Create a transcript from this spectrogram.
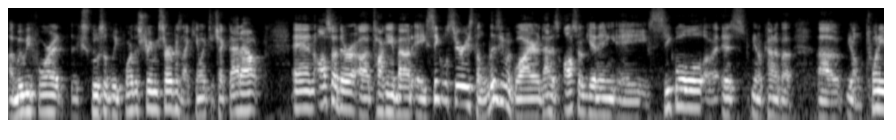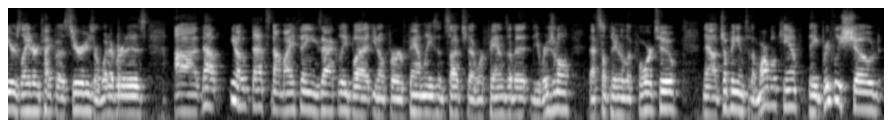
a movie for it exclusively for the streaming service. I can't wait to check that out. And also they're uh, talking about a sequel series to Lizzie McGuire that is also getting a sequel. Uh, is you know kind of a uh, you know 20 years later type of series or whatever it is. Uh, that you know that's not my thing exactly, but you know for families and such that were fans of it, the original, that's something to look forward to. Now jumping into the Marvel camp, they briefly showed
